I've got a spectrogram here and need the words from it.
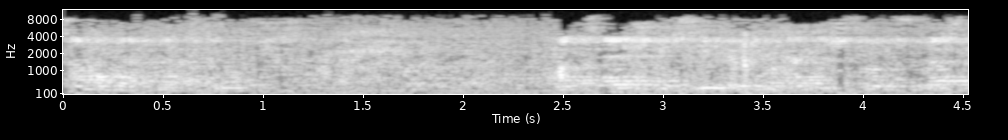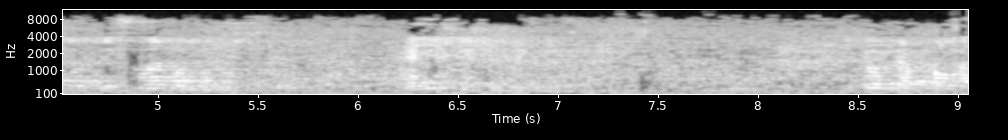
само гражданское общество по-настоящему сильного демократического государства при слабом обществе, конечно же, И только полноценная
